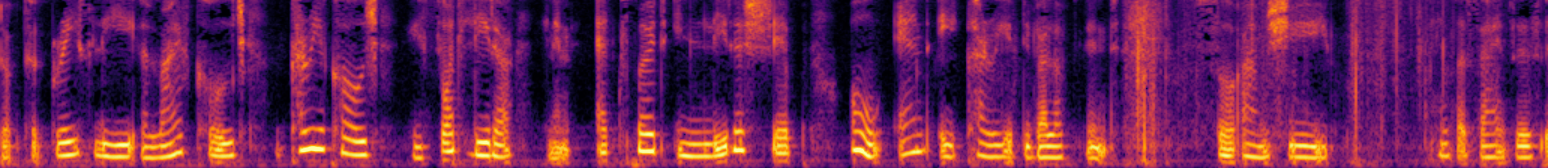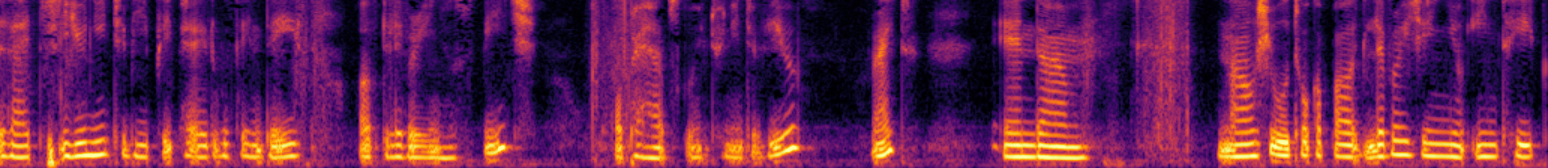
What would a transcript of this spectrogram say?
Dr. Grace Lee, a life coach, a career coach, a thought leader, and an expert in leadership. Oh, and a career development. So, um, she emphasizes that you need to be prepared within days of delivering your speech or perhaps going to an interview, right? And um, now she will talk about leveraging your intake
